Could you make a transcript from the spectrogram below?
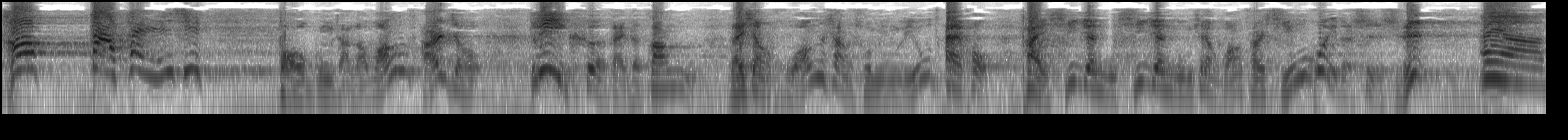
好，大快人心。包公斩了王才之后，立刻带着赃物来向皇上说明刘太后派徐监公、徐监公向王才行贿的事实。哎呀，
